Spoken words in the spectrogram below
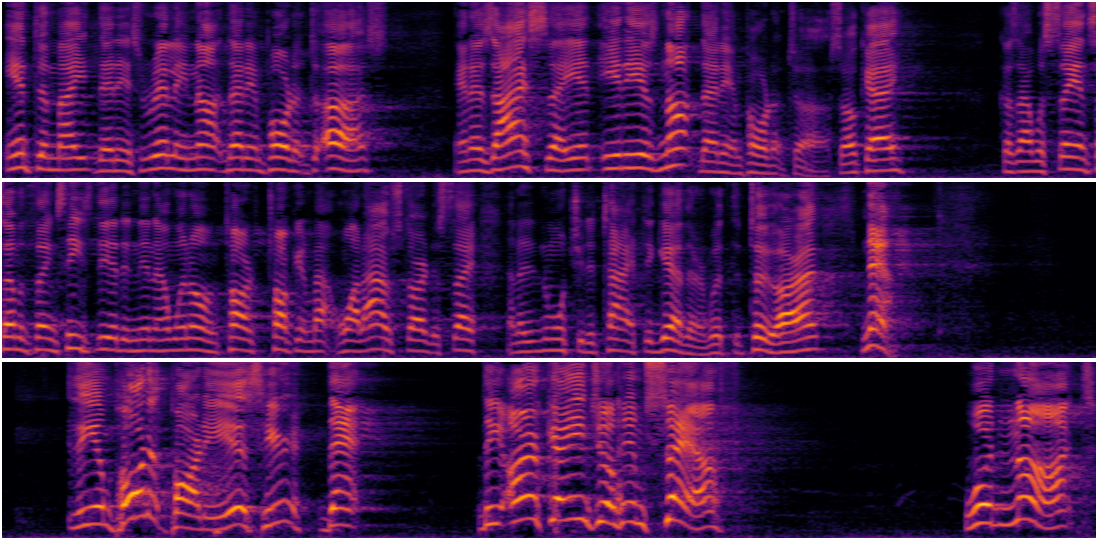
intimate that it's really not that important to us. And as I say it, it is not that important to us, okay? Because I was saying some of the things he's did, and then I went on talk, talking about what I've started to say, and I didn't want you to tie it together with the two, all right? Now, the important part is here that the archangel himself would not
